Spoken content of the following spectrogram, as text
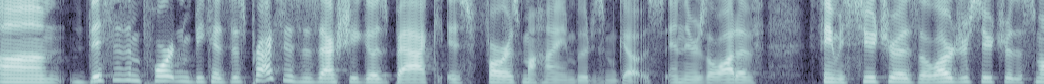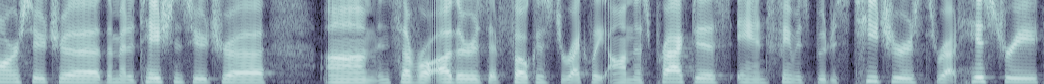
Um, this is important because this practice is actually goes back as far as Mahayana Buddhism goes, and there's a lot of famous sutras: the larger sutra, the smaller sutra, the meditation sutra, um, and several others that focus directly on this practice. And famous Buddhist teachers throughout history,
